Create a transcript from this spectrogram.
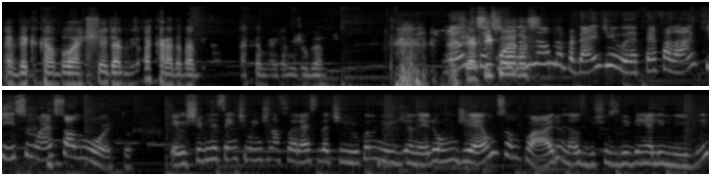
aí via com aquela bolachinha de água. Olha a cara da Babi na câmera, já me julgando. Não, tinha cinco anos. não. Na verdade, eu ia até falar que isso não é só no Horto. Eu estive recentemente na Floresta da Tijuca, no Rio de Janeiro, onde é um santuário, né? Os bichos vivem ali livre.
